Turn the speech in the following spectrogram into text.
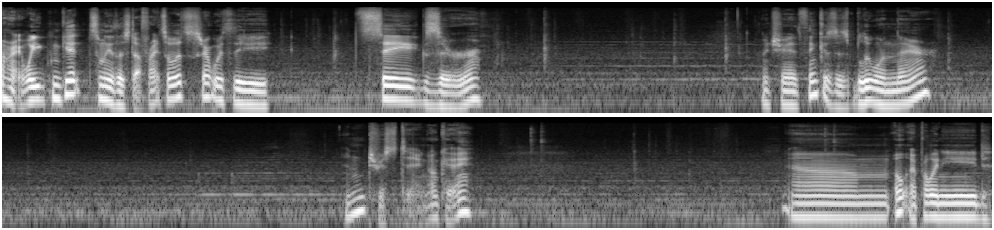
Alright, well you can get some of the other stuff, right? So let's start with the Segzer. Which I think is this blue one there. Interesting, okay. Um, oh, I probably need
